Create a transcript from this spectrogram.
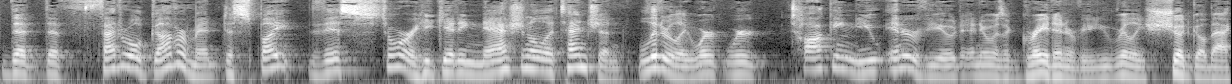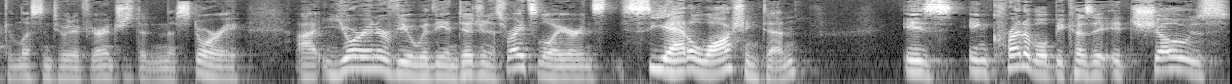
the the federal government, despite this story getting national attention, literally, we're we're talking. You interviewed, and it was a great interview. You really should go back and listen to it if you're interested in this story. Uh, your interview with the indigenous rights lawyer in Seattle, Washington, is incredible because it, it shows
